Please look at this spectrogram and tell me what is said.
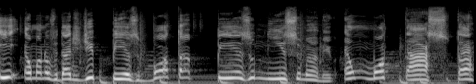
E é uma novidade de peso. Bota peso nisso, meu amigo. É um motaço, tá?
